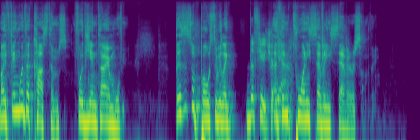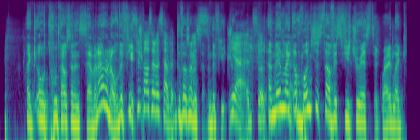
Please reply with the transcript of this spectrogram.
My thing with the costumes for the entire movie. This is supposed to be like the future. I yeah. think 2077 or something. Like oh 2007. I don't know the it's future. 2007. 2007, the future. Yeah, it's And then like a bunch of stuff is futuristic, right? Like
